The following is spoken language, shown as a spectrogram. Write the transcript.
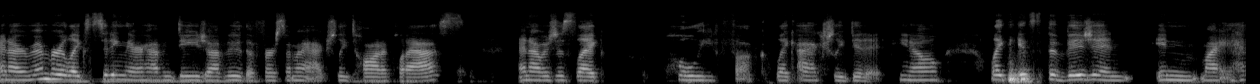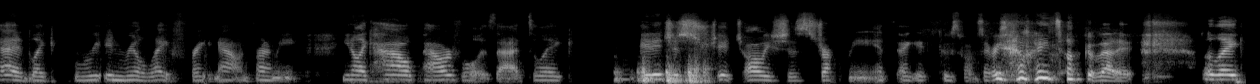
And I remember like sitting there having deja vu the first time I actually taught a class. And I was just like, holy fuck, like I actually did it, you know? Like it's the vision in my head, like re- in real life right now in front of me. You know, like how powerful is that to like, it, it just, it always just struck me. It's, I get goosebumps every time I talk about it. But like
